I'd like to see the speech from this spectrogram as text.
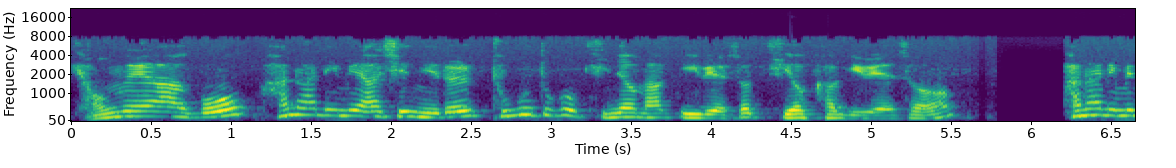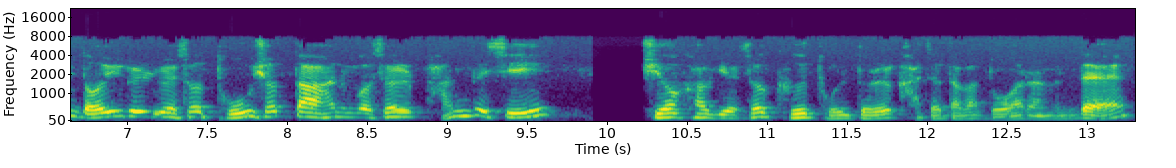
경외하고 하나님이 하신 일을 두고두고 기념하기 위해서 기억하기 위해서 하나님이 너희를 위해서 도우셨다 하는 것을 반드시 기억하기 위해서 그 돌들을 가져다가 놓아라는데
